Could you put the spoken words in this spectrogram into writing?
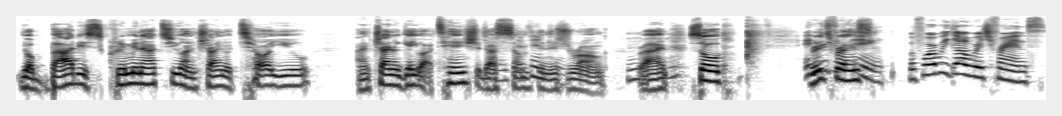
your body is screaming at you and trying to tell you and trying to get your attention that something is attention. Mm-hmm. wrong, right? So And Rich friends-. Before we go, rich friends,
